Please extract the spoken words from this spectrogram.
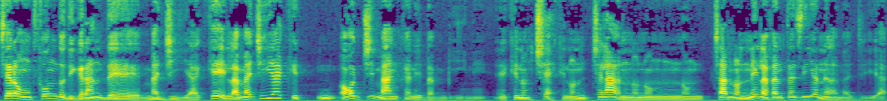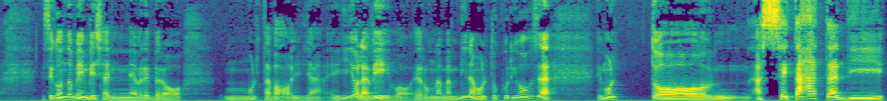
C'era un fondo di grande magia, che è la magia che oggi manca nei bambini, eh, che non c'è, che non ce l'hanno, non, non hanno né la fantasia né la magia. Secondo me invece ne avrebbero molta voglia e io l'avevo, ero una bambina molto curiosa e molto mh, assetata di,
